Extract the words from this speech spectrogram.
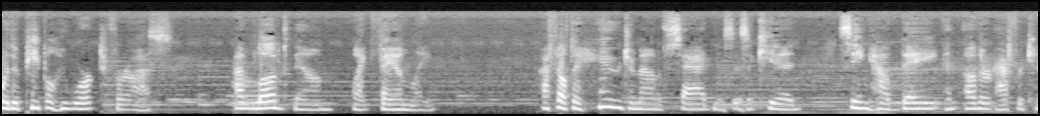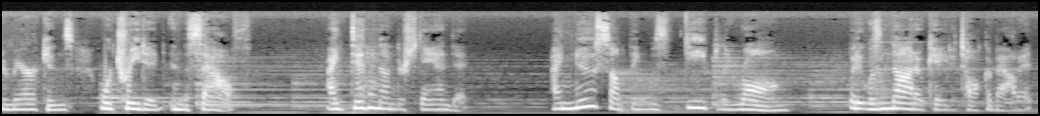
were the people who worked for us. I loved them like family. I felt a huge amount of sadness as a kid seeing how they and other African Americans were treated in the South. I didn't understand it. I knew something was deeply wrong, but it was not okay to talk about it.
